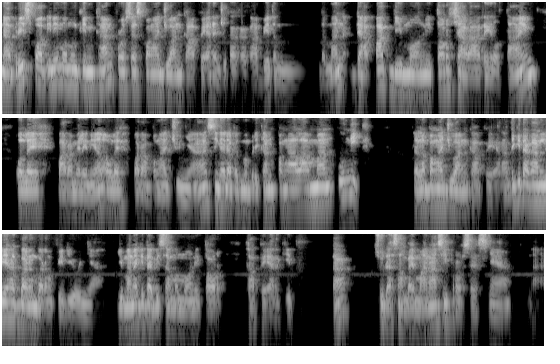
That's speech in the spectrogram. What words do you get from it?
Nah, Brispot ini memungkinkan proses pengajuan KPR dan juga KKB, teman-teman, dapat dimonitor secara real time oleh para milenial, oleh para pengajunya, sehingga dapat memberikan pengalaman unik dalam pengajuan KPR. Nanti kita akan lihat bareng-bareng videonya, gimana kita bisa memonitor KPR kita, sudah sampai mana sih prosesnya. Nah,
